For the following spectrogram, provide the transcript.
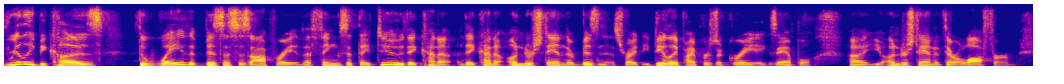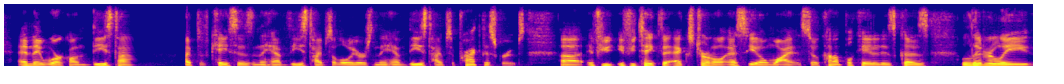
really because the way that businesses operate and the things that they do, they kind of they kind of understand their business, right? DLA Piper is a great example. Uh, you understand that they're a law firm and they work on these types types of cases and they have these types of lawyers and they have these types of practice groups. Uh, if you if you take the external SEO and why it's so complicated is because literally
